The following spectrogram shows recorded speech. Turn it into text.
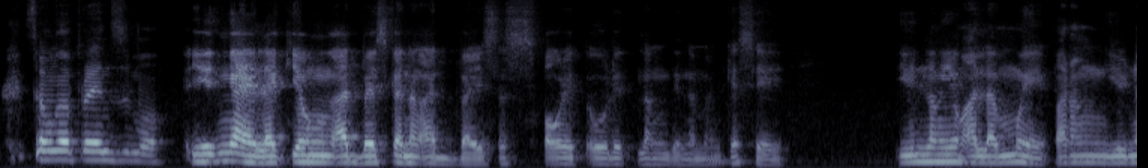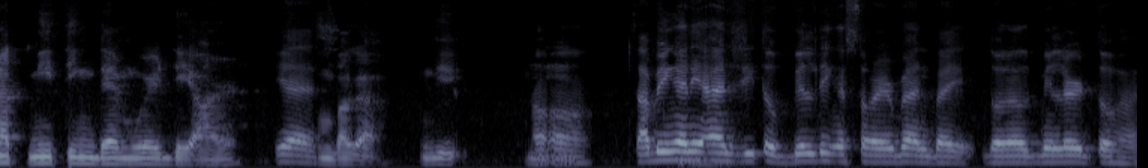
sa mga friends mo. Yun nga, eh, like yung advice ka ng advice, tapos paulit-ulit lang din naman. Kasi, yun lang yung alam mo eh. Parang you're not meeting them where they are. Yes. Kumbaga, hindi. Oo. Sabi nga ni Angie to, Building a Story Brand by Donald Miller to ha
